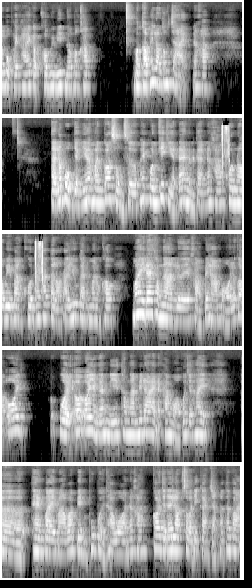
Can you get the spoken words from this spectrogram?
ระบบคล้ายๆ กับคอมมิวนิสต์เนาะบังคับ บังคับให้เราต้องจ่ายนะคะ แต่ระบบอย่างเนี้ยมันก็ส่งเสริมให้คนขี้เกียจได้เหมือนกันนะคะ คนนอร์เวย์บางคนนะคะ ตลอดอายุการทำงานของเขาไม่ได้ทำงานเลยค่ะ ไปหาหมอแล้วก็โอ๊ยป่วยโอ้ยโอ้ยอย่างนั้นนี้ทำงานไม่ได้นะคะ หมอก็จะให้แทงใบมาว่าเป็นผู้ป่วยทาวรนะคะ ก็จะได้รับสวัสดิการจากรัฐบาล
